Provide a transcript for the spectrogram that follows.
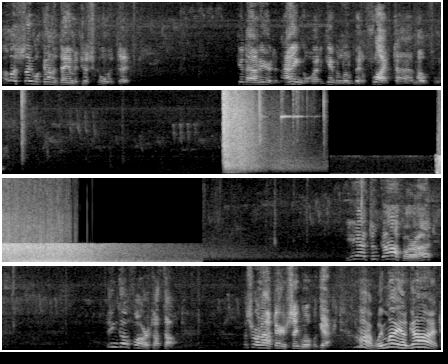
Now let's see what kind of damage it's going to do. Get out here at an angle that'll give it a little bit of flight time, hopefully. took off all right. Didn't go far as I thought. Let's run out there and see what we got. All right, we may have got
